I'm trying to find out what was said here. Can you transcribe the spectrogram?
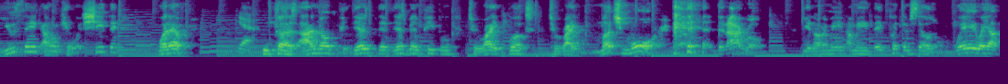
you think. I don't care what she think. Whatever. Yeah, Because I know there's there- there's been people to write books to write much more than I wrote. You know what I mean? I mean they put themselves way way out.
